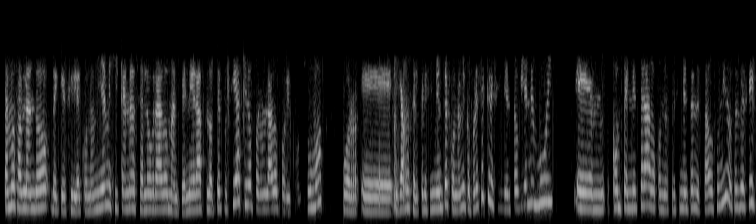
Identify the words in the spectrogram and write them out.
Estamos hablando de que si la economía mexicana se ha logrado mantener a flote, pues sí ha sido por un lado por el consumo, por, eh, digamos, el crecimiento económico, pero ese crecimiento viene muy eh, compenetrado con el crecimiento en Estados Unidos. Es decir,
